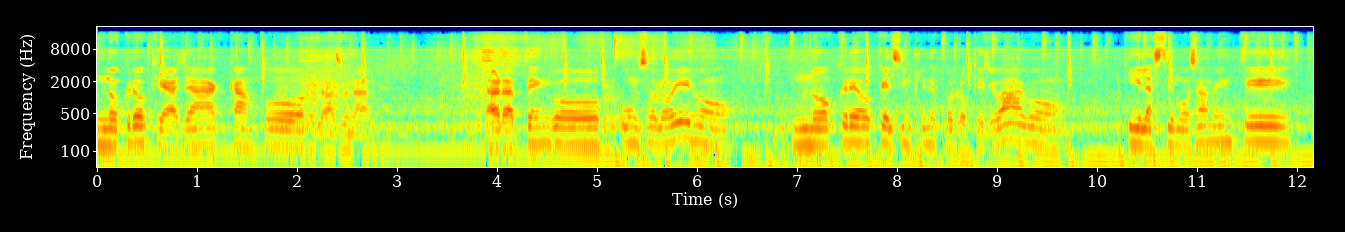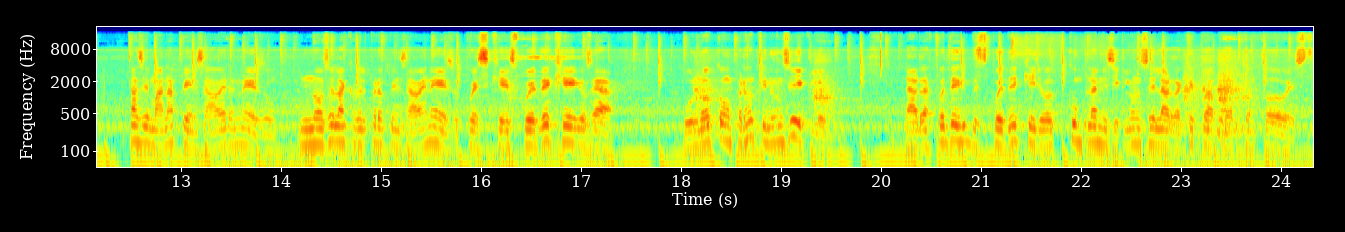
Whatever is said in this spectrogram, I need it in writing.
no creo que haya campo relacional. La verdad tengo un solo hijo, no creo que él se incline por lo que yo hago. Y lastimosamente esta semana pensaba en eso, no sé la cosa, pero pensaba en eso, pues que después de que, o sea, uno como persona tiene un ciclo, la verdad después de, después de que yo cumpla mi ciclo no sé la verdad que pueda poner con todo esto.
